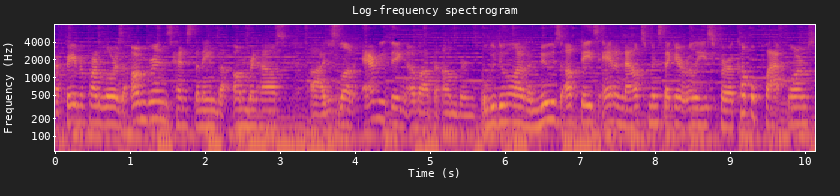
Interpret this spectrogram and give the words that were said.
My favorite part of the lore is the Umbrans, hence the name the Umbron House. Uh, I just love everything about the Umbrans. We'll be doing a lot of the news updates and announcements that get released for a couple platforms,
